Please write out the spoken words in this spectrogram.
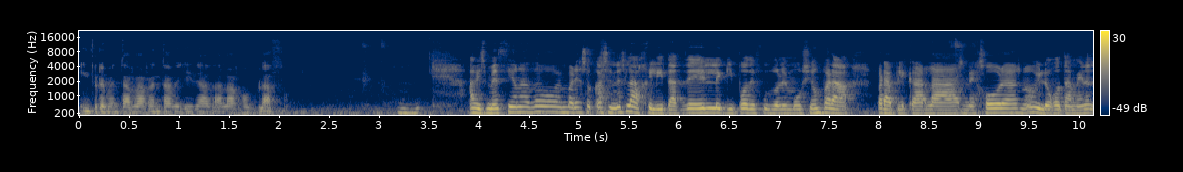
incrementar la rentabilidad a largo plazo. Habéis mencionado en varias ocasiones la agilidad del equipo de fútbol en motion para, para aplicar las mejoras, ¿no? Y luego también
